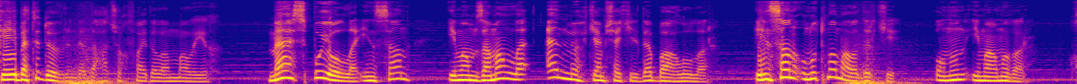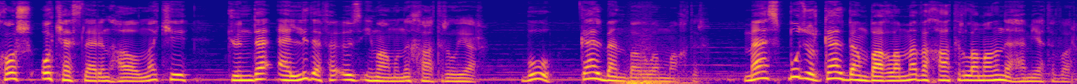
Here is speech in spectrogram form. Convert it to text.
qeybəti dövründə daha çox faydalanmalıyıq. Məhz bu yolla insan İmam Zamanla ən möhkəm şəkildə bağlı olar. İnsan unutmamalıdır ki, onun imamı var. Xoş o kəslərin halına ki, gündə 50 dəfə öz imamını xatırlayar. Bu qəlbən bağlanmaqdır. Məhz bu cür qəlbən bağlanma və xatırlamanın əhəmiyyəti var.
